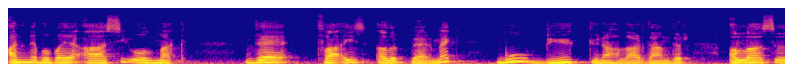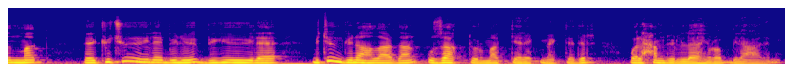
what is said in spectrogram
anne babaya asi olmak ve faiz alıp vermek bu büyük günahlardandır. Allah'a sığınmak ve küçüğüyle büyüğüyle bütün günahlardan uzak durmak gerekmektedir. Velhamdülillahi Rabbil Alemin.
